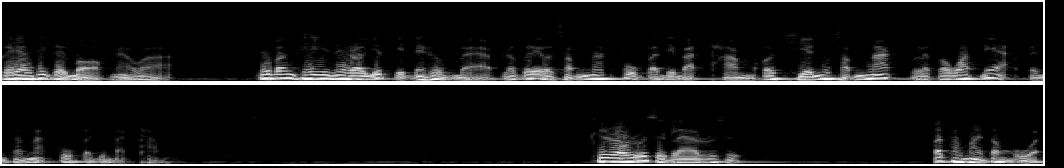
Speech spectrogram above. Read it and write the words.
ก็อย่างที่เคยบอกนะว่าหรือบางทีที่เรายึดติดในรูปแบบ แล้วก็เรียกว่าสำนักผู้ปฏิบัติธรรม ก็เขียนสำนักแล้วก็วัดเนี่ย เป็นสำนักผู้ปฏิบัติธรรม คือเรารู้สึกแล้วรู้สึก ว่าทำไมต้องอวด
